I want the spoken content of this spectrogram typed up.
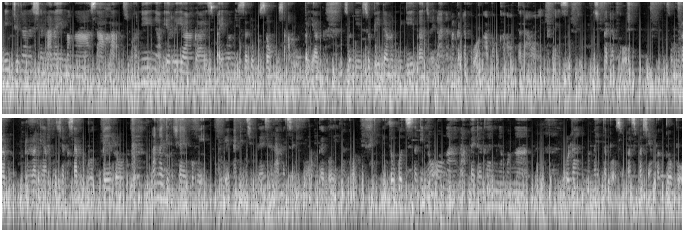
medyo na na siya nanay mga saha. So kani nga area guys paingon ni sa luksong sa among payag. So ni subida man migikan so inana ang abaka tanaw guys so kadako so murag murag sagbot pero nanagid siya buhi. Buhi na siya guys. Salamat sa Ginoo kay buhi nako itugod sa Ginoo nga napay daghan nga mga ulan nga may tabo. So paspas siyang pagtubo.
